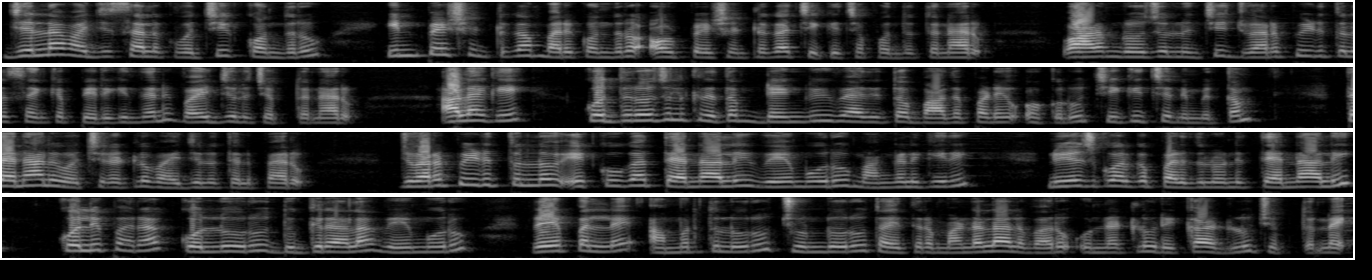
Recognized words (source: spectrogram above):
జిల్లా వైద్యశాలకు వచ్చి కొందరు ఇన్పేషెంట్లుగా మరికొందరు అవుట్ పేషెంట్లుగా చికిత్స పొందుతున్నారు. వారం రోజుల నుంచి జ్వరపీడితుల సంఖ్య పెరిగిందని వైద్యులు చెప్తున్నారు. అలాగే కొద్ది రోజుల క్రితం డెంగ్యూ వ్యాధితో బాధపడే ఒకరు చికిత్స నిమిత్తం తెనాలి వచ్చినట్లు వైద్యులు తెలిపారు. జ్వరపీడితుల్లో ఎక్కువగా తెనాలి వేమూరు మంగళగిరి నియోజకవర్గ పరిధిలోని తెనాలి కొల్లిపర కొల్లూరు దుగ్గిరాల వేమూరు రేపల్లె అమృతులూరు చుండూరు తదితర మండలాల వారు ఉన్నట్లు రికార్డులు చెప్తున్నాయి.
